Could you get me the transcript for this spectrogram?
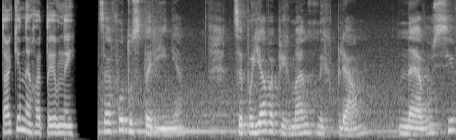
так і негативний. Це фотостаріння, це поява пігментних плям, невусів,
